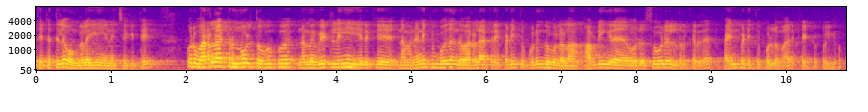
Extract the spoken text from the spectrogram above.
திட்டத்தில் உங்களையும் இணைச்சிக்கிட்டு ஒரு வரலாற்று நூல் தொகுப்பு நம்ம வீட்டிலையும் இருக்குது நம்ம நினைக்கும் போது அந்த வரலாற்றை படித்து புரிந்து கொள்ளலாம் அப்படிங்கிற ஒரு சூழல் இருக்கிறத பயன்படுத்தி கொள்ளுமாறு கேட்டுக்கொள்கிறோம்.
